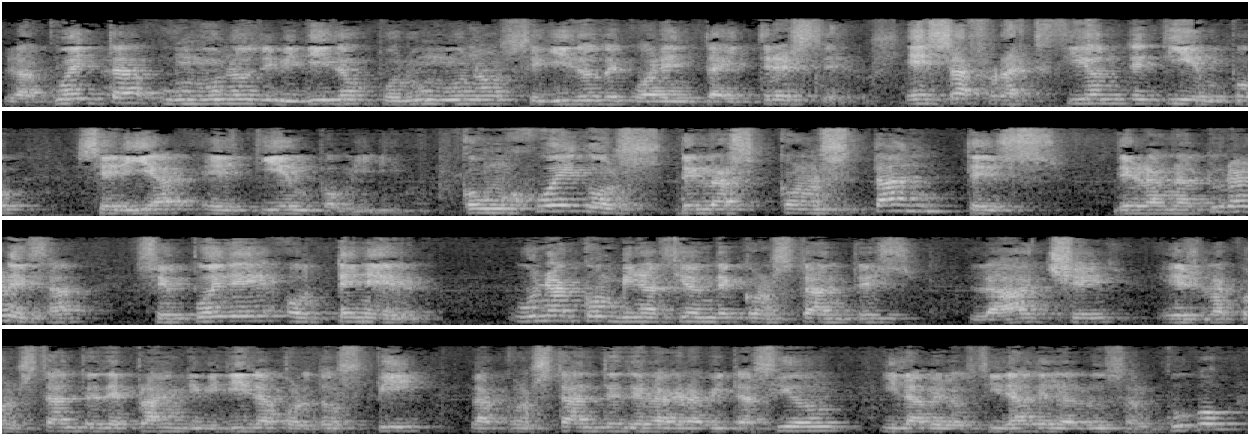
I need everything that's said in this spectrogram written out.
la cuenta, un 1 dividido por un 1 seguido de 43 ceros. Esa fracción de tiempo sería el tiempo mínimo con juegos de las constantes de la naturaleza se puede obtener una combinación de constantes. La h es la constante de Planck dividida por 2pi, la constante de la gravitación y la velocidad de la luz al cubo.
